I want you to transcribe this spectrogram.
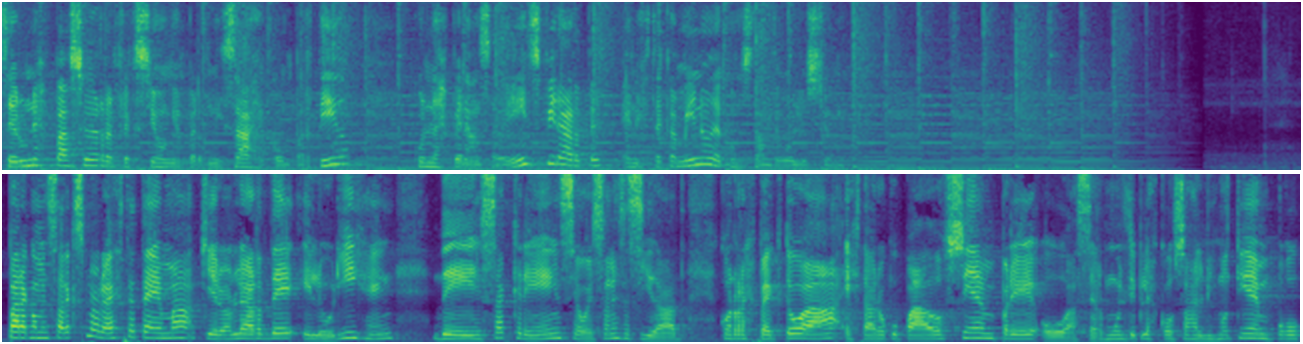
ser un espacio de reflexión y aprendizaje compartido con la esperanza de inspirarte en este camino de constante evolución. Para comenzar a explorar este tema, quiero hablar del el origen de esa creencia o esa necesidad con respecto a estar ocupado siempre o hacer múltiples cosas al mismo tiempo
